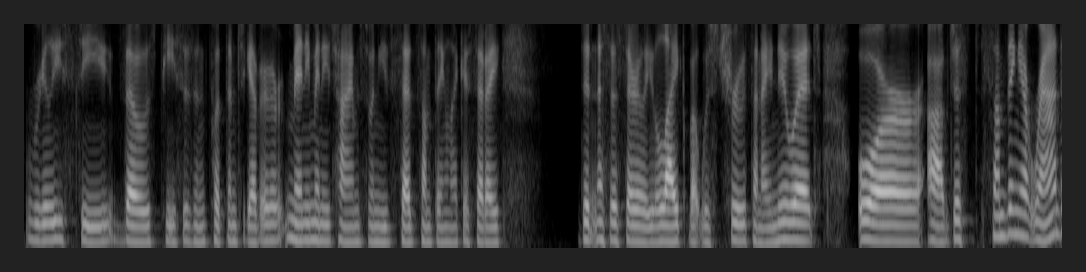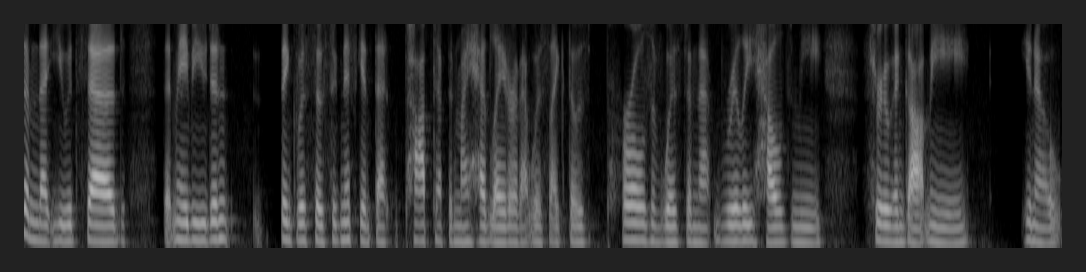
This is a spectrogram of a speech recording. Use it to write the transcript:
really see those pieces and put them together. Many, many times when you've said something, like I said, I didn't necessarily like, but was truth and I knew it, or uh, just something at random that you had said that maybe you didn't think was so significant that popped up in my head later that was like those pearls of wisdom that really held me through and got me, you know,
